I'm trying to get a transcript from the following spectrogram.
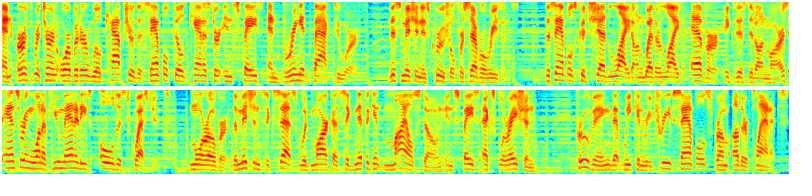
an Earth return orbiter will capture the sample-filled canister in space and bring it back to Earth. This mission is crucial for several reasons. The samples could shed light on whether life ever existed on Mars, answering one of humanity's oldest questions. Moreover, the mission's success would mark a significant milestone in space exploration, proving that we can retrieve samples from other planets.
